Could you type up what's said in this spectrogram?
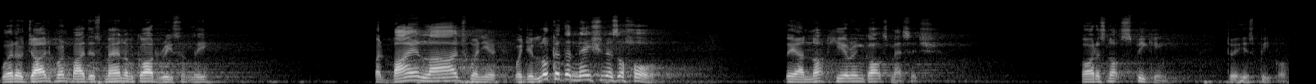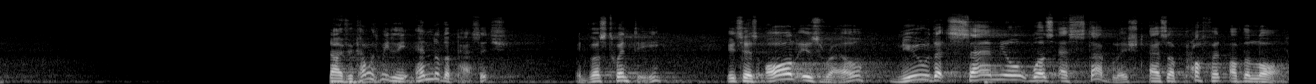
word of judgment by this man of God recently. But by and large, when you, when you look at the nation as a whole, they are not hearing God's message. God is not speaking to his people. Now, if you come with me to the end of the passage, in verse 20, it says, All Israel knew that Samuel was established as a prophet of the Lord.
